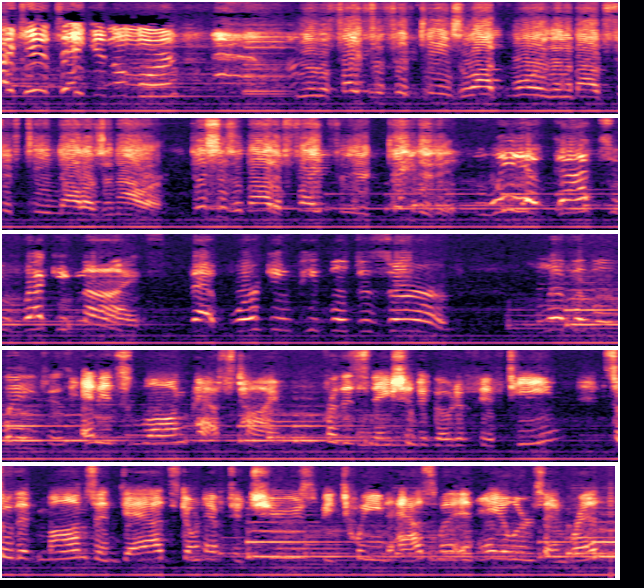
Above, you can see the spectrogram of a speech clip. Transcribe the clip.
I can't take it no more. You know, the fight fight for 15 is a lot more than about $15 an hour. This is about a fight for your dignity. We have got to recognize that working people deserve livable wages. And it's long past time for this nation to go to 15 so that moms and dads don't have to choose between asthma inhalers and rent.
